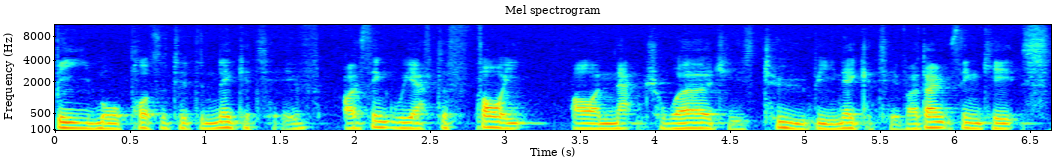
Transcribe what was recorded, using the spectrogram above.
be more positive than negative. I think we have to fight our natural urges to be negative. I don't think it's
